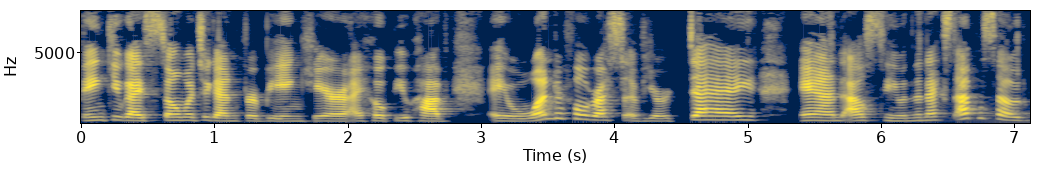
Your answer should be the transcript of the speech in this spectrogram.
thank you guys so much again for being here. I hope you have a wonderful rest of your day, and I'll see you in the next episode.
